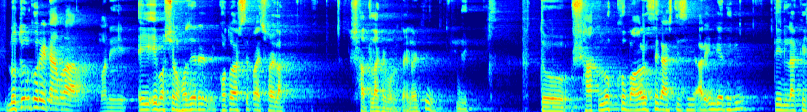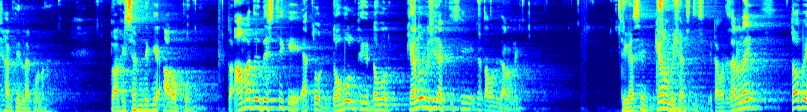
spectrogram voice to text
নতুন করে এটা আমরা মানে এই এই বছর হজের কত আসছে? প্রায় ছয় লাখ সাত লাখের মতো তাই নয় কি? জি। তো সাত লক্ষ বাংলাদেশ থেকে আসতেছে আর ইন্ডিয়া থেকে তিন লাখ কি সাড়ে তিন লাখ হয়। পাকিস্তান থেকে আরও কম। তো আমাদের দেশ থেকে এত ডবল থেকে ডবল কেন বেশি রাখতেছে, এটা তো আমাদের জানা নেই। ঠিক আছে? কেন বেশি আসতেছে, এটা আমাদের জানা নেই। তবে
